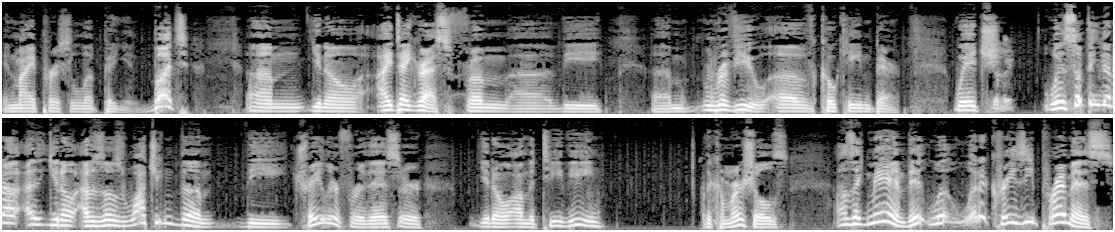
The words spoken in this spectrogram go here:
in my personal opinion. But, um, you know, I digress from uh, the um, review of Cocaine Bear, which was something that I, I you know, I was I was watching the the trailer for this, or you know, on the TV, the commercials. I was like, man, this, what what a crazy premise,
